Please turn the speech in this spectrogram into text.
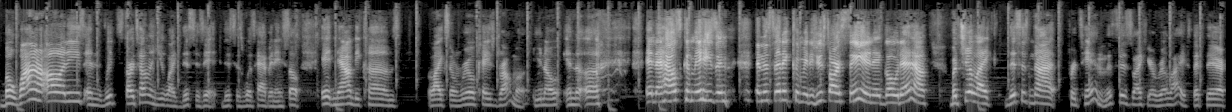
but why are all these and we start telling you like this is it, this is what's happening. So it now becomes like some real case drama, you know, in the uh in the House committees and in the Senate committees. You start seeing it go down, but you're like, this is not pretend. This is like your real life that they're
